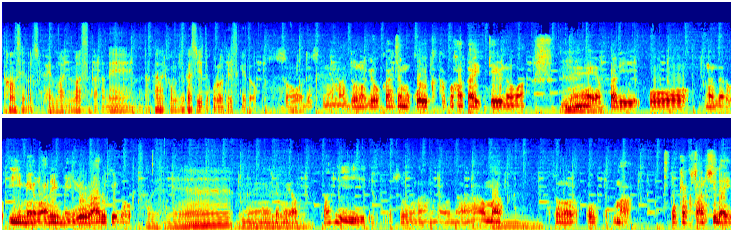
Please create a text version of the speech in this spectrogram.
感性の違いもありますからね、なかなか難しいところですけど。そうですね、まあ、どの業界でもこういう価格破壊っていうのは、ね、やっぱり、こう、なんだろう、いい面悪い面いろいろあるけど、そうですね。ね、でもやっぱり、そうなんだよな、まあう、ん。その、おまあ、お客さん次第っ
